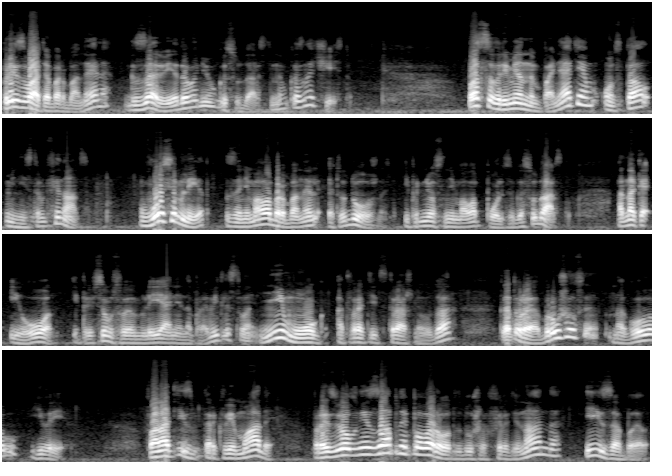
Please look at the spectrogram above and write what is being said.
призвать Абарбанеля к заведованию государственным казначейством. По современным понятиям он стал министром финансов. Восемь лет занимал Барбанель эту должность и принес немало пользы государству. Однако и он, и при всем своем влиянии на правительство, не мог отвратить страшный удар, который обрушился на голову евреев. Фанатизм Тарквемады произвел внезапный поворот в душах Фердинанда и Изабеллы.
